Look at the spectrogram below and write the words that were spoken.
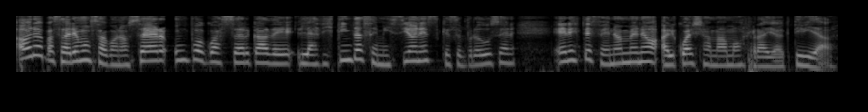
Ahora pasaremos a conocer un poco acerca de las distintas emisiones que se producen en este fenómeno al cual llamamos radioactividad.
